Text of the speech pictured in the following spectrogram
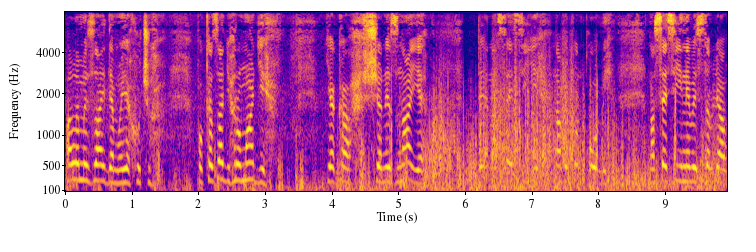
але ми зайдемо. Я хочу показати громаді, яка ще не знає, де на сесії на виконкомі. На сесії не виставляв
